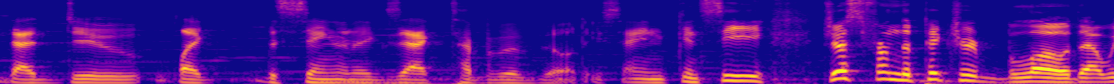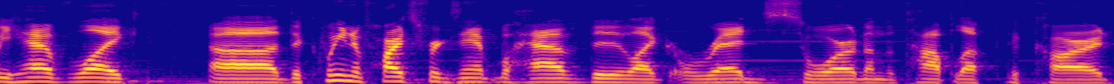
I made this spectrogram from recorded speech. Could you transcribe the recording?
that do like the same exact type of abilities. And you can see just from the picture below that we have like uh, the Queen of Hearts, for example, have the like red sword on the top left of the card,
